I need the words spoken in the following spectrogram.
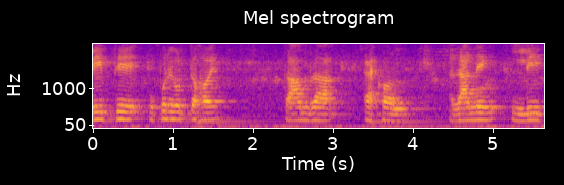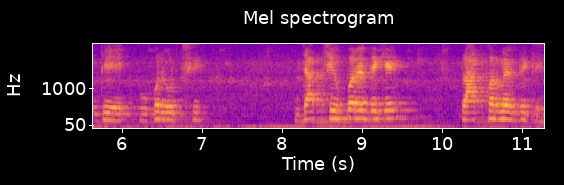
লিফট দিয়ে উপরে উঠতে হয়। তো আমরা এখন রানিং লিফট দিয়ে উপরে উঠছি। যাচ্ছি উপরের দিকে প্ল্যাটফর্মের দিকে।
